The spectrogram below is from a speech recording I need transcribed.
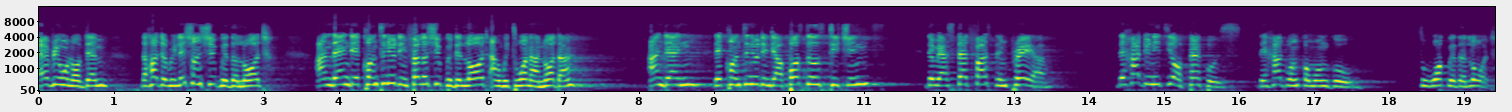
Every one of them they had a relationship with the Lord and then they continued in fellowship with the Lord and with one another. And then they continued in the apostles' teachings. They were steadfast in prayer. They had unity of purpose. They had one common goal to walk with the Lord.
